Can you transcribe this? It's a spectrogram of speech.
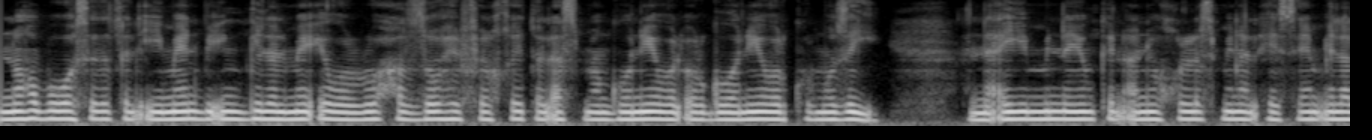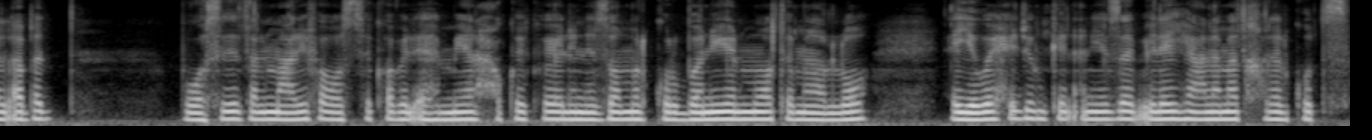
إنه بواسطة الإيمان بإنجيل الماء والروح الظاهر في الخيط الأسمنجوني والأرجواني والقرمزي أن أي منا يمكن أن يخلص من الآثام إلى الأبد؟ بواسطة المعرفة والثقة بالأهمية الحقيقية للنظام القرباني المعطى من الله. أي واحد يمكن أن يذهب إليه على مدخل القدس؟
